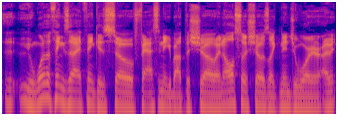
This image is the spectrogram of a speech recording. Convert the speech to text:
one of the things that I think is so fascinating about the show, and also shows like Ninja Warrior. I mean,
